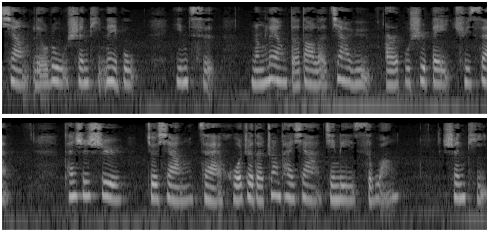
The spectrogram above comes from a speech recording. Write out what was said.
向流入身体内部，因此能量得到了驾驭，而不是被驱散。贪食式就像在活着的状态下经历死亡，身体、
